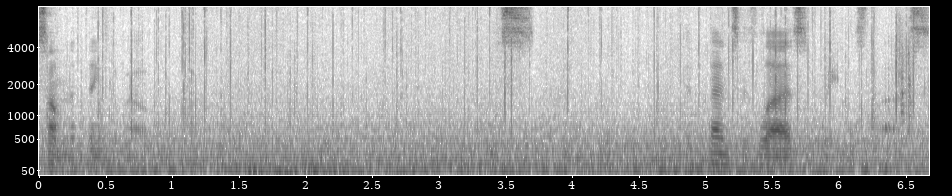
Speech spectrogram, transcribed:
Something to think about. It's- defense is less, weight is less.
